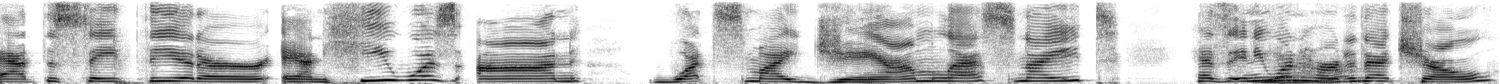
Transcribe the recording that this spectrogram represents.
at the State Theater. And he was on What's My Jam last night. Has anyone Yeah. heard of that show?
